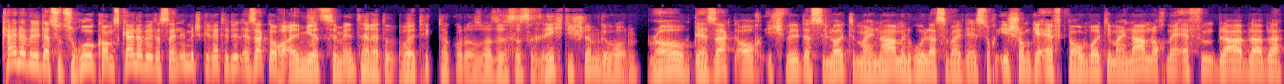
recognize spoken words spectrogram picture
Keiner will, dass du zur Ruhe kommst. Keiner will, dass dein Image gerettet wird. Er sagt auch, Vor allem jetzt im Internet oder bei TikTok oder so. Also das ist richtig schlimm geworden. Bro, der sagt auch, ich will, dass die Leute meinen Namen in Ruhe lassen, weil der ist doch eh schon geäfft. Warum wollt ihr meinen Namen noch mehr effen? Bla, bla, bla.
